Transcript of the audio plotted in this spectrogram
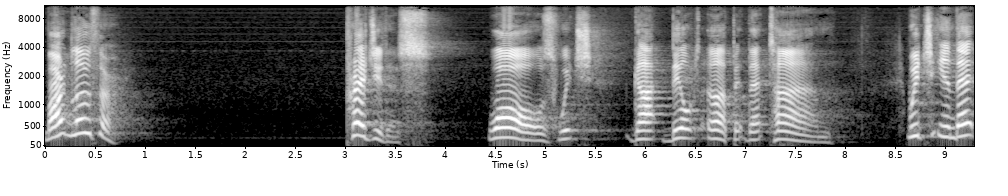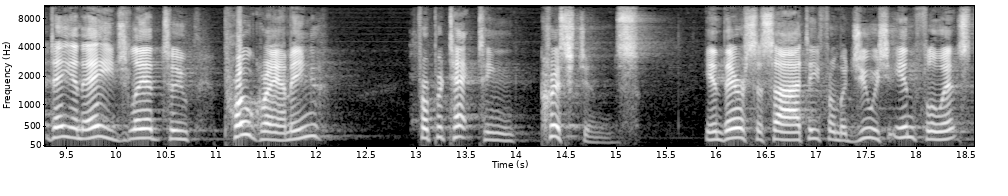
Martin Luther. Prejudice, walls which got built up at that time, which in that day and age led to programming for protecting Christians in their society from a Jewish influence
